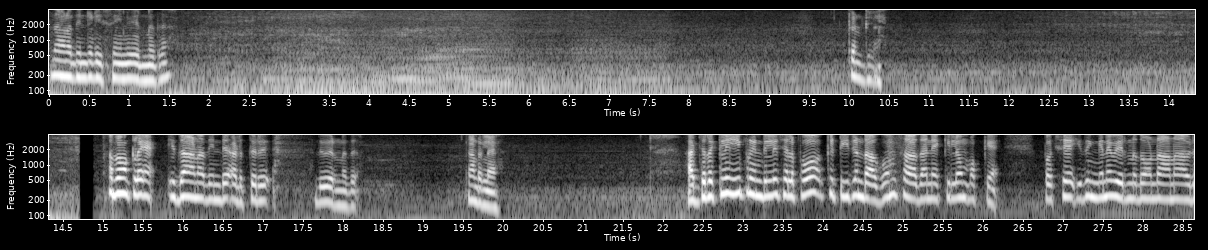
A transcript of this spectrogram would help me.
ഇതാണ് അതിന്റെ ഡിസൈൻ വരുന്നത്. കണ്ടില്ലേ? അപ്പോൾ മക്കളെ ഇതാണ് അതിന്റെ അടുത്തൊരു ഇത് വരുന്നത്. കണ്ടല്ലേ? അജറക്കിൽ ഈ പ്രിന്റിൽ ചിലപ്പോൾ കിട്ടിയിട്ടുണ്ടാകും സാധാ നെക്കിലും ഒക്കെ. പക്ഷേ ഇതിങ്ങനെ വരുന്നതുകൊണ്ടാണ് അവർ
